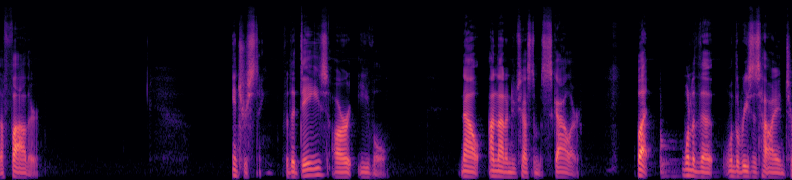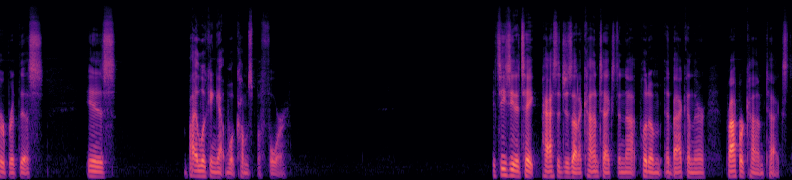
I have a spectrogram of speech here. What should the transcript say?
the Father. Interesting for the days are evil. Now, I'm not a New Testament scholar, but one of the one of the reasons how I interpret this is by looking at what comes before. It's easy to take passages out of context and not put them back in their proper context.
